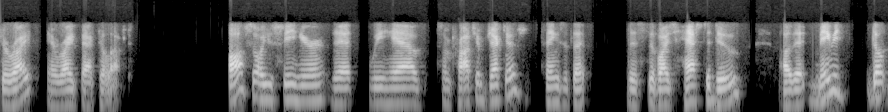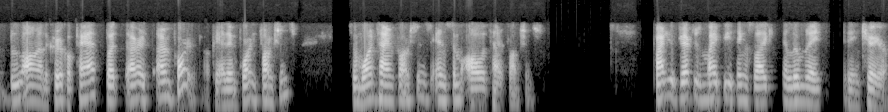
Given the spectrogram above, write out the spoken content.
to right and right back to left. Also, you see here that we have some project objectives, things that the, this device has to do uh, that maybe don't belong on the critical path, but are, are important. Okay, they're important functions, some one-time functions, and some all-the-time functions. Project objectives might be things like illuminate the interior.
